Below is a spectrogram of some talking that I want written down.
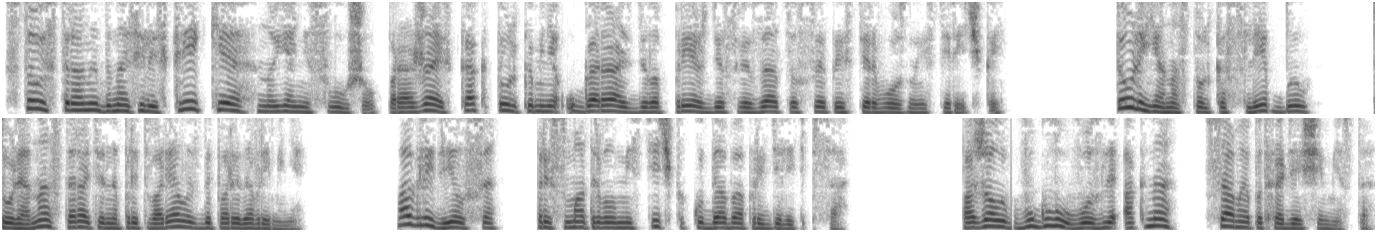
С той стороны доносились крики, но я не слушал, поражаясь, как только меня угораздило прежде связаться с этой стервозной истеричкой. То ли я настолько слеп был, то ли она старательно притворялась до поры до времени. Огляделся, присматривал местечко, куда бы определить пса. Пожалуй, в углу возле окна самое подходящее место.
